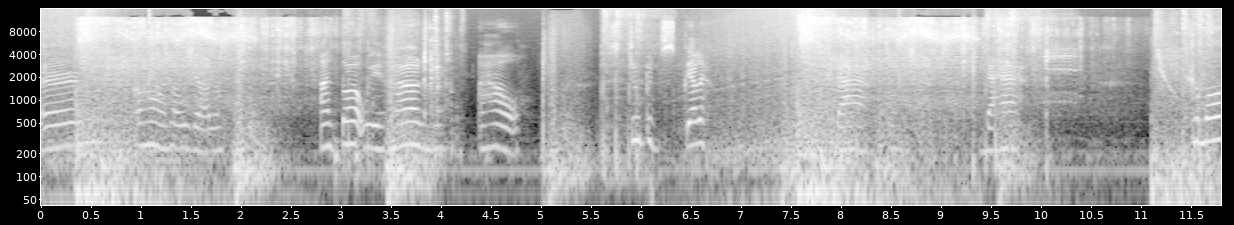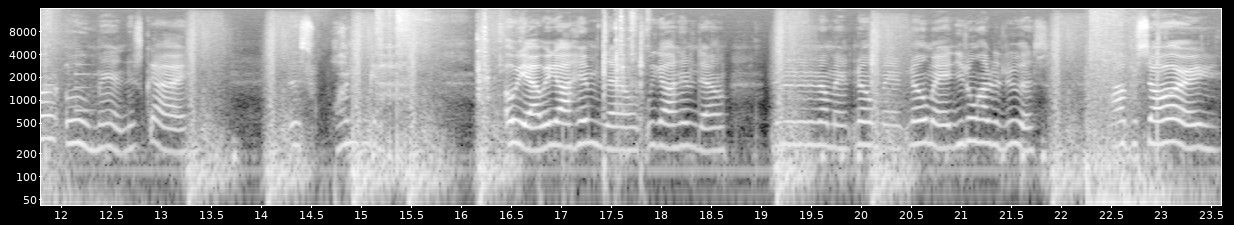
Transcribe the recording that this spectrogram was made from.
And oh, I thought we got him. I thought we had him. Ow. Stupid skeleton. Die. Die. Come on. Oh man, this guy. This one guy. Oh yeah, we got him down. We got him down. No, no, no, no, man. No, man. No, man. You don't have to do this. I'm sorry.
